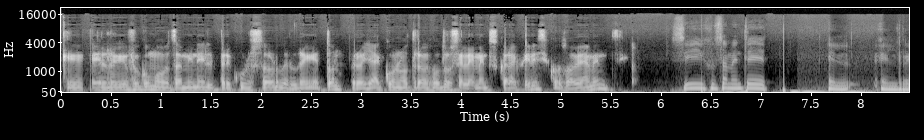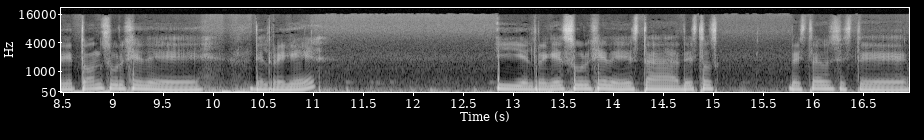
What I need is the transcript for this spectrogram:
que el reggae fue como también el precursor del reggaetón, pero ya con otros otros elementos característicos, obviamente. Sí, justamente el, el reggaetón surge de, del reggae y el reggae surge de esta de estos de estos este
